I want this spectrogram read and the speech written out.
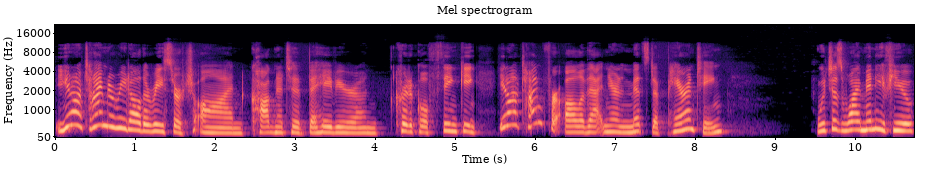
you don't have time to read all the research on cognitive behavior and critical thinking. You don't have time for all of that and you're in the midst of parenting. which is why many of you,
